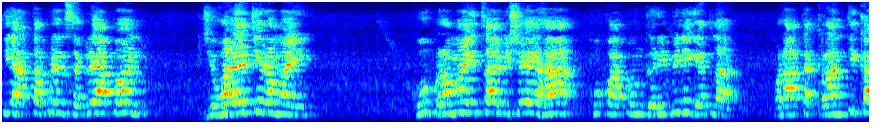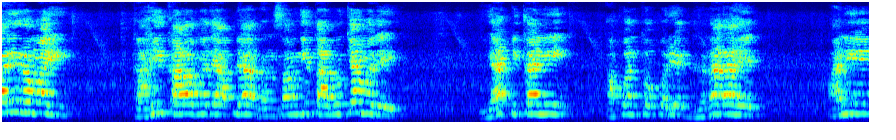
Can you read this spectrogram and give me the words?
ती आतापर्यंत सगळे आपण जिव्हाळ्याची रमाई खूप रमाईचा विषय हा खूप आपण गरिबीने घेतला पण आता क्रांतिकारी रमाई काही काळामध्ये आपल्या घनसावंगी तालुक्यामध्ये या ठिकाणी आपण तो पर्याय घेणार आहेत. आणि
